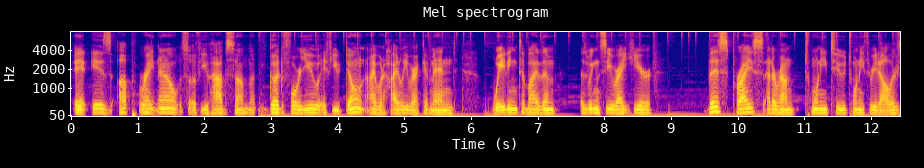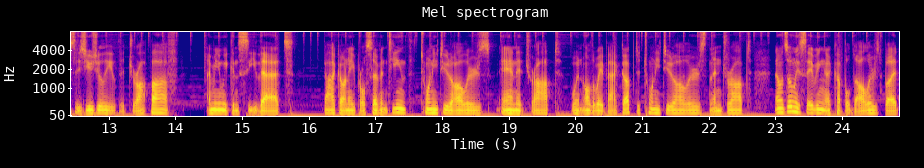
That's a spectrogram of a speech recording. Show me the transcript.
it is up right now. So if you have some, good for you. If you don't, I would highly recommend waiting to buy them. As we can see right here, this price at around $22, $23 is usually the drop off. I mean, we can see that back on April 17th, $22, and it dropped, went all the way back up to $22, then dropped. Now it's only saving a couple dollars, but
